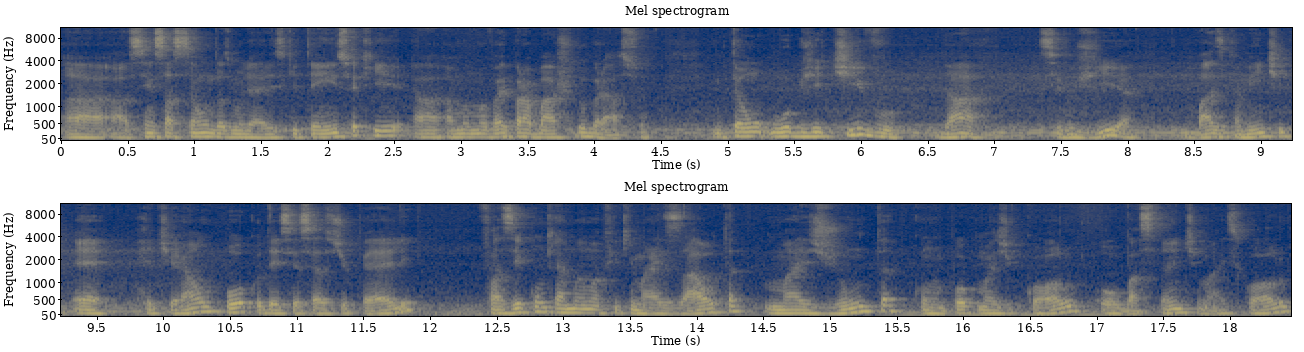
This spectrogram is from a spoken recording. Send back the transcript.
a, a sensação das mulheres que tem isso é que a, a mama vai para baixo do braço. Então, o objetivo da cirurgia, basicamente, é retirar um pouco desse excesso de pele, fazer com que a mama fique mais alta, mais junta, com um pouco mais de colo, ou bastante mais colo,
